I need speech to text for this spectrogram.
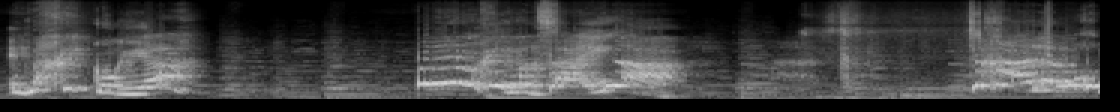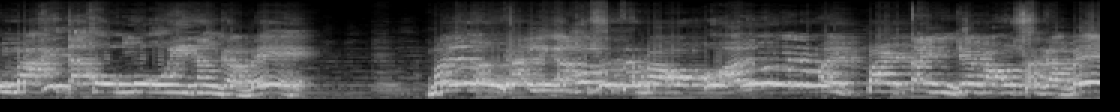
Eh, bakit kuya? Pwede naman kayo magsaing ah! Tsaka alam mo kung bakit ako umuwi ng gabi. Malamang galing ako sa trabaho ko. Alam mo na may part-time job ako sa gabi.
